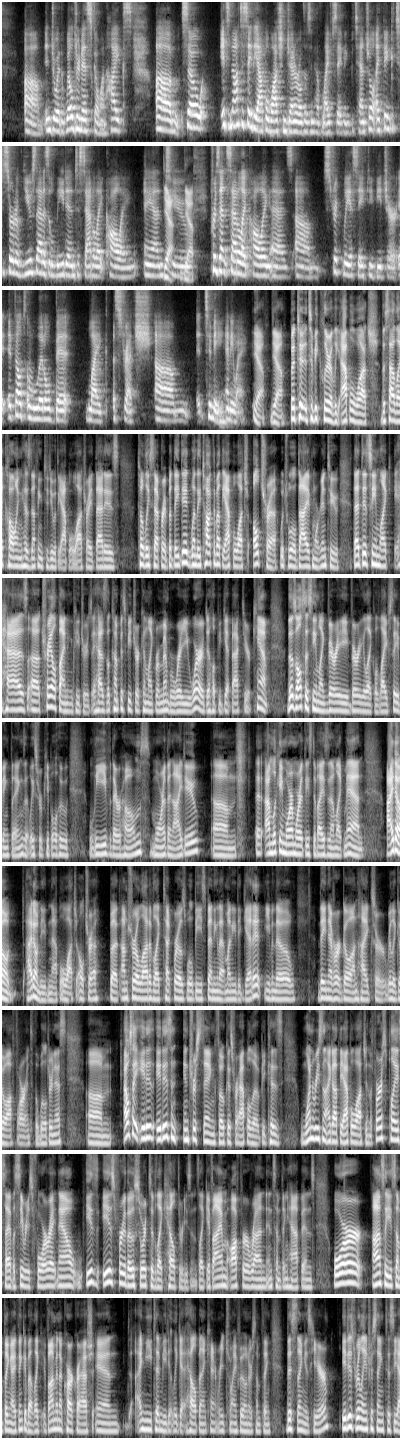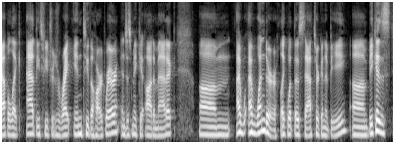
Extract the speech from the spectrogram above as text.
um, enjoy the wilderness, go on hikes. Um, so it's not to say the Apple Watch in general doesn't have life saving potential. I think to sort of use that as a lead in to satellite calling and Yeah, to yeah. present satellite calling as um, strictly a safety feature, it, it felt a little bit like a stretch um, to me, anyway. Yeah, yeah. But to to be clear, the Apple Watch, the satellite calling has nothing to do with the Apple Watch, right? That is totally separate. But they did when they talked about the Apple Watch Ultra, which we'll dive more into. That did seem like it has uh, trail finding features. It has the compass feature can like remember where you were to help you get back to your camp. Those also seem like very very like life saving things, at least for people who leave their homes more than I do. Um, I'm looking more and more at these devices. and I'm like, man. I don't I don't need an Apple Watch Ultra, but I'm sure a lot of like tech bros will be spending that money to get it, even though they never go on hikes or really go off far into the wilderness. Um, I will say it is it is an interesting focus for Apple though, because one reason I got the Apple Watch in the first place, I have a Series 4 right now, is is for those sorts of like health reasons. Like if I'm off for a run and something happens, or honestly something I think about, like if I'm in a car crash and I need to immediately get help and I can't reach my phone or something, this thing is here. It is really interesting to see Apple like add these features right into the hardware and just make it automatic. Um, I, I wonder like what those stats are going to be um, because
